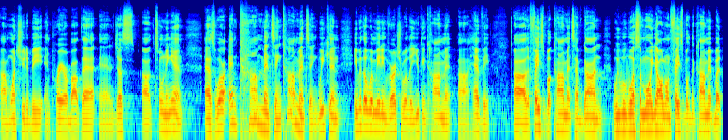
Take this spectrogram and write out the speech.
I want you to be in prayer about that and just uh, tuning in as well and commenting. Commenting. We can, even though we're meeting virtually, you can comment uh, heavy uh, the Facebook comments have gone. We would want some more y'all on Facebook to comment, but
